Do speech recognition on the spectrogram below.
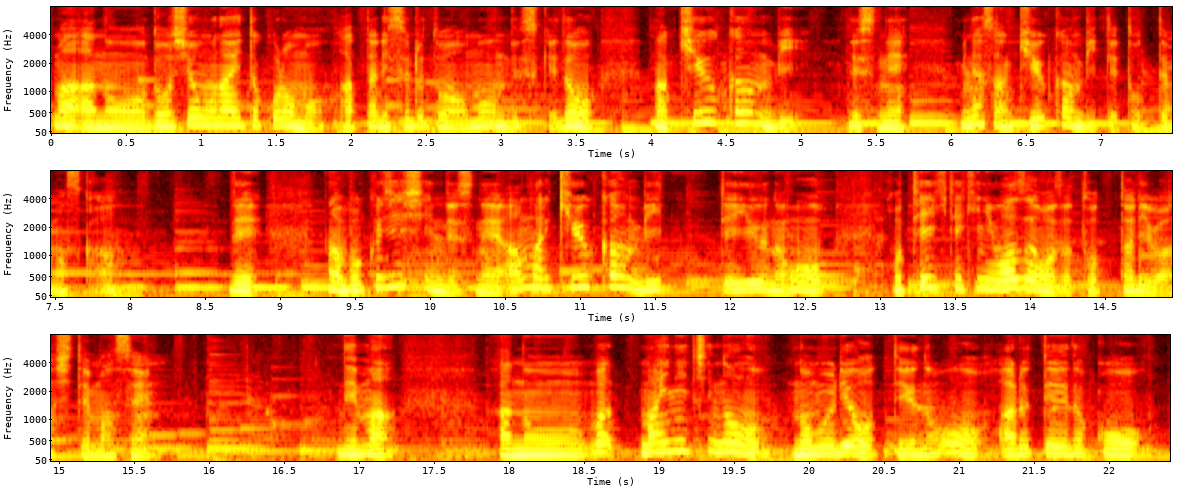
まああのどうしようもないところもあったりするとは思うんですけど、まあ、休館日ですね。皆さん休館日って取ってますか？で、まあ、僕自身ですねあんまり休館日っていうのをこう定期的にわざわざ取ったりはしてません。でまああの、まあ、毎日の飲む量っていうのをある程度こう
